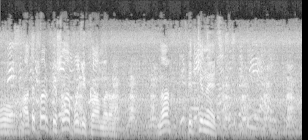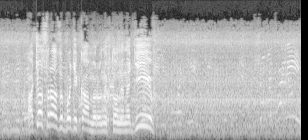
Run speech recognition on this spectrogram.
О, а тепер пішла бодікамера. Да? Під кінець. Что ж вы делаете? А чого сразу бодікамеру ніхто не надів? Что вы творите?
